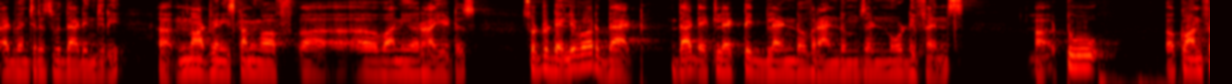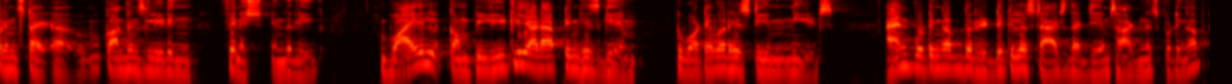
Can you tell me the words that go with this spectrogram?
adventurous with that injury. Uh, not when he's coming off uh, a one year hiatus. So to deliver that, that eclectic blend of randoms and no defense uh, to a conference ti- uh, conference leading finish in the league while completely adapting his game to whatever his team needs and putting up the ridiculous stats that James Harden is putting up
